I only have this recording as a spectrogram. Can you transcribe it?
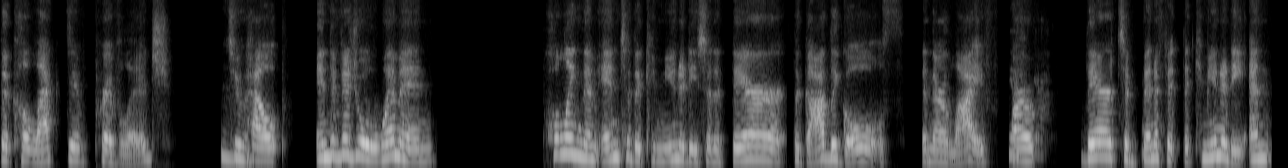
the collective privilege mm-hmm. to help individual women pulling them into the community so that their the godly goals in their life yeah, are yeah. there to benefit the community and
